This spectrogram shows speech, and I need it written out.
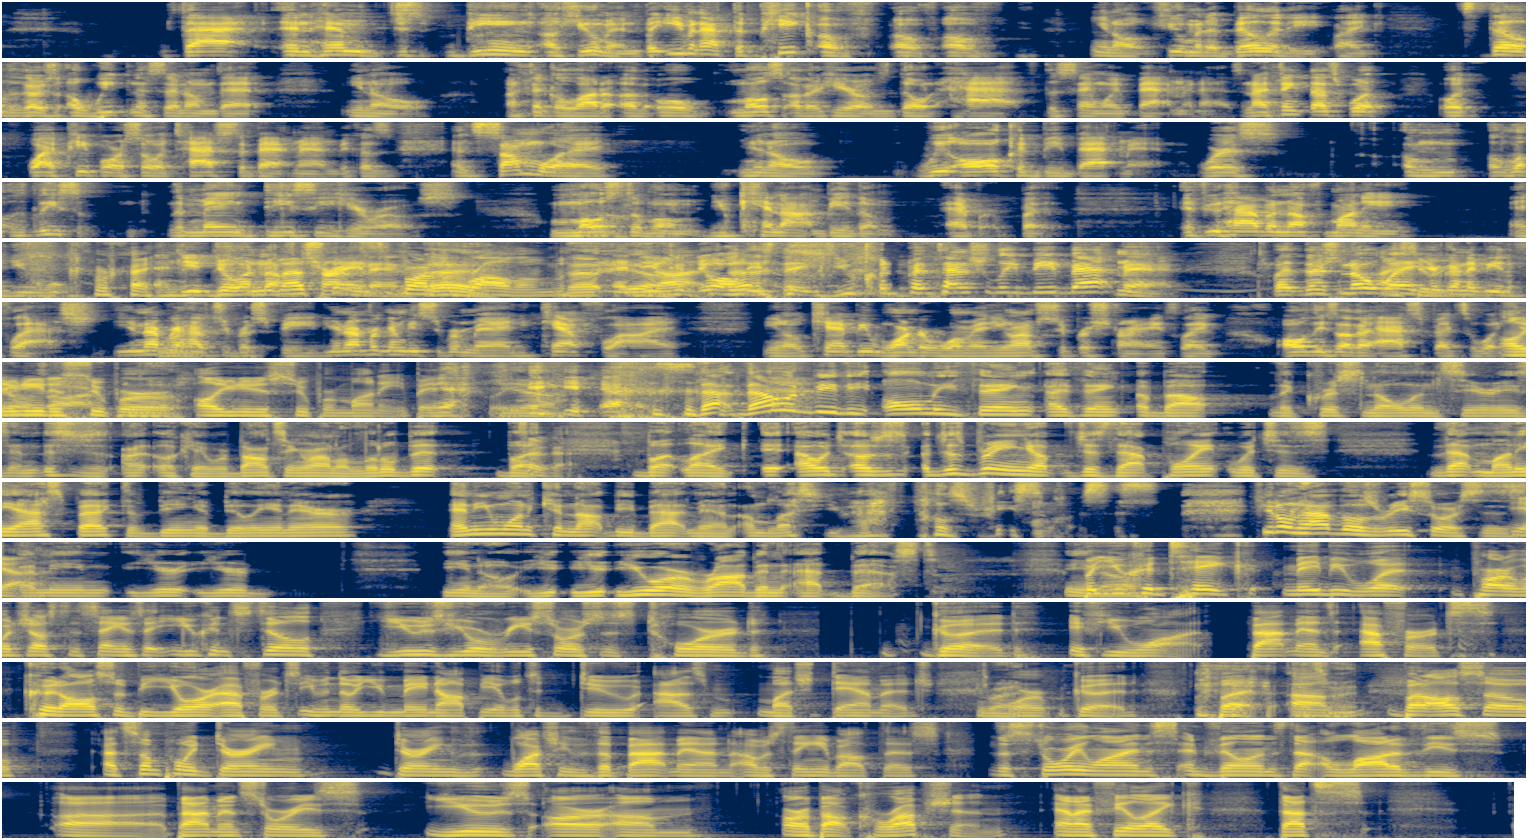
that and him just being a human but even at the peak of of of you know human ability like still there's a weakness in him that you know i think a lot of other well most other heroes don't have the same way batman has and i think that's what what why people are so attached to batman because in some way you know we all could be batman whereas um, at least the main dc heroes most Yeah. of them you cannot be them ever but if you have enough money and you right. and you do enough that's, training that's part of the Hey, problem. that- and yeah. you can do all these things, you could potentially be Batman. But there's no way you're going to be the Flash. You never Right. have super speed. You're never going to be Superman. You can't fly. You know, can't be Wonder Woman. You don't have super strength. Like all these other aspects of what all you heroes need is are. super. Yeah. All you need is super money, basically. Yeah. yes. that that would be the only thing I think about the Chris Nolan series, and this is just I, okay. We're bouncing around a little bit, but okay. but like it, I, would, I was just, just bringing up just that point, which is that money aspect of being a billionaire. Anyone cannot be Batman unless you have those resources. if you don't have those resources, Yeah. I mean, you're you're you know you you, you are Robin at best. but you could take maybe what part of what Justin's saying is that you can still use your resources toward good if you want. Batman's efforts could also be your efforts, even though you may not be able to do as much damage Right. or good. But um, but also at some point during during watching the Batman, I was thinking about this. The storylines and villains that a lot of these uh, Batman stories use are um, are about corruption, and I feel like that's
